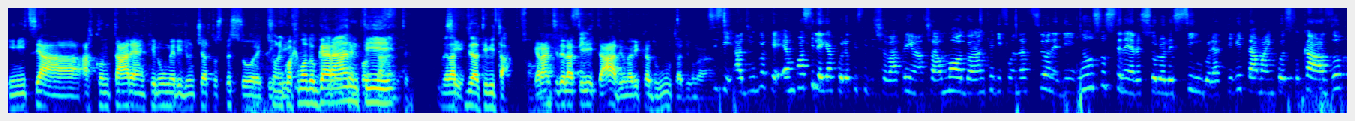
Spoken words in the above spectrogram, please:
inizia a, a contare anche numeri di un certo spessore. Sono in qualche modo garanti. Della- Sì. dell'attività. insomma. Garanti dell'attività, di una ricaduta, di una... Sì, sì, aggiungo che è un po' si lega a quello che si diceva prima, cioè un modo anche di fondazione di non sostenere solo le singole attività, ma in questo caso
